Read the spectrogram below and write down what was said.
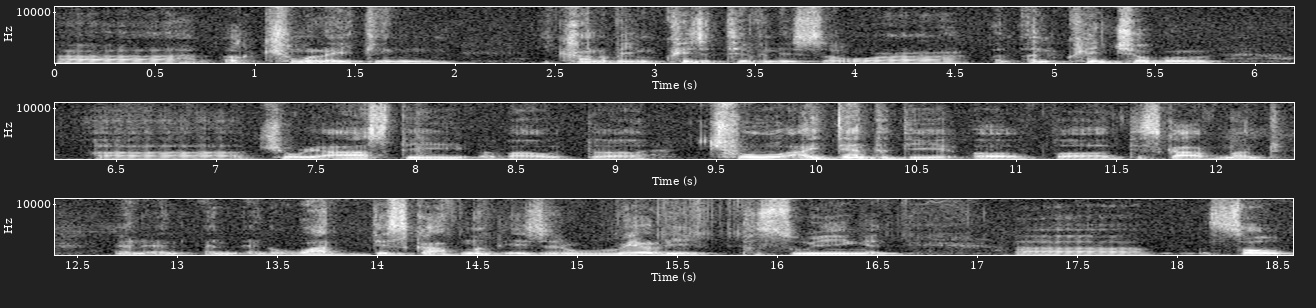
uh, accumulating kind of inquisitiveness or an unquenchable uh, curiosity about the true identity of uh, this government and, and, and, and what this government is really pursuing. And so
